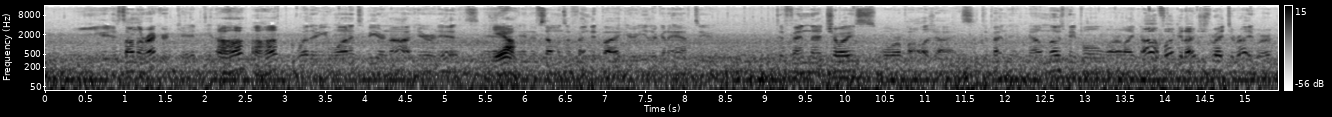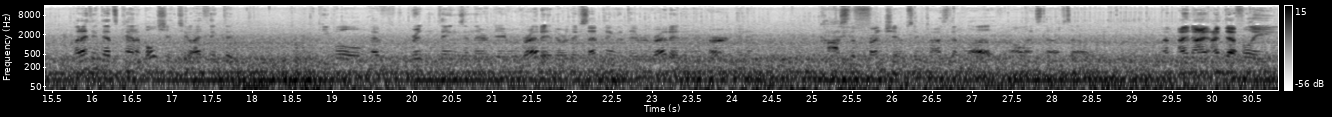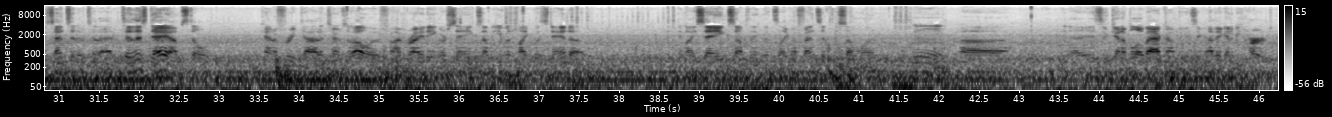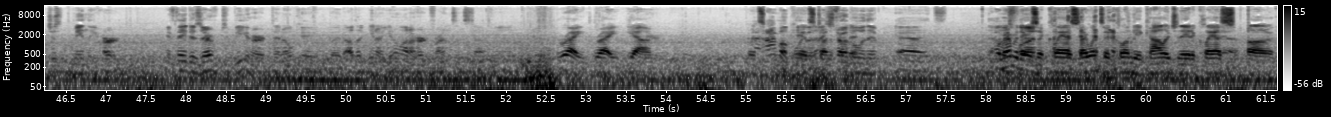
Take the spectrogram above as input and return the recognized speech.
on the record, kid. You know, Uh huh. Uh huh. whether you want it to be or not, here it is. And, Yeah. And if someone's offended by it, you're either going to have to defend that choice or apologize, depending. Now, most people are like, "Oh, fuck it, I just write to write." Where, but I think that's kind of bullshit too. I think that people have written things and they're they regret it, or they've said things that they regretted and it hurt, and it cost them friendships, it cost them love, and all that stuff. So. I'm, and I, I'm definitely sensitive to that. To this day, I'm still kind of freaked out in terms of oh, if I'm writing or saying something, even like with stand up, am I saying something that's like offensive to someone? Mm. Uh, is it going to blow back on me? Is it, are they going to be hurt? Just mainly hurt. If they deserve to be hurt, then okay. But other, you know, you don't want to hurt friends and stuff. Man. Right. Right. Yeah. It's- I'm okay with it. I struggle with it. Yeah, I remember there was a class. I went to Columbia College. They had a class. Yeah. Uh,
